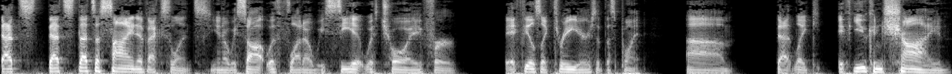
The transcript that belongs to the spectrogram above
that's that's that's a sign of excellence. You know, we saw it with Fleta, we see it with Choi for it feels like three years at this point. Um, that like if you can shine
